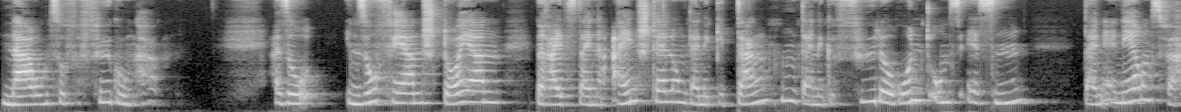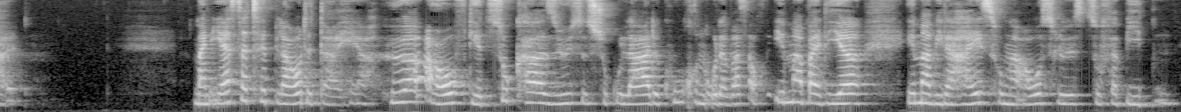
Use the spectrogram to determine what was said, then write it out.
Nahrung zur Verfügung haben. Also insofern steuern bereits deine Einstellung, deine Gedanken, deine Gefühle rund ums Essen dein Ernährungsverhalten. Mein erster Tipp lautet daher, hör auf, dir Zucker, Süßes, Schokolade, Kuchen oder was auch immer bei dir immer wieder Heißhunger auslöst, zu verbieten.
